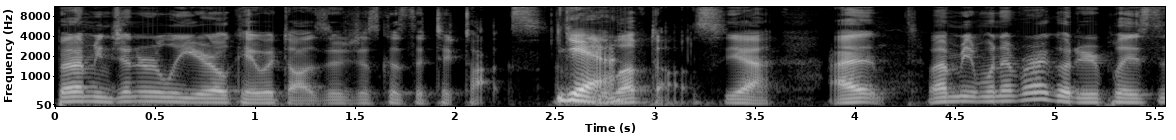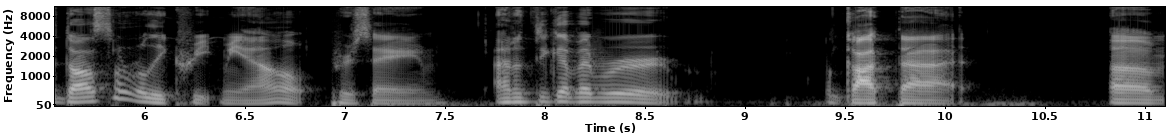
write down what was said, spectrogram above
But I mean, generally, you're okay with dolls. It's just because the TikToks. Yeah. You love dolls. Yeah. I. I mean, whenever I go to your place, the dolls don't really creep me out per se. I don't think I've ever got that. Um.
